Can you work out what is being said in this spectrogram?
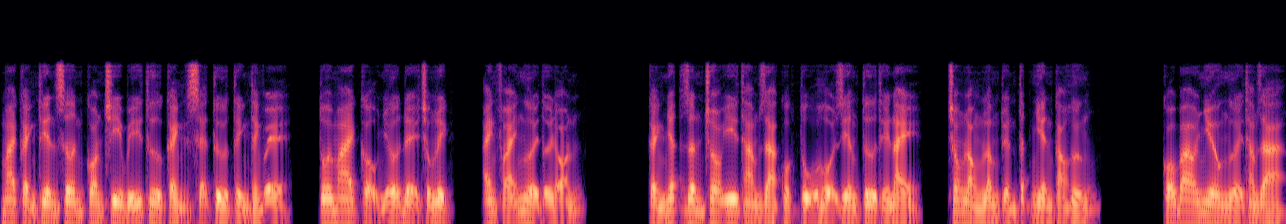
mai cảnh thiên sơn con chi bí thư cảnh sẽ từ tỉnh thành về, tôi mai cậu nhớ để chống lịch, anh phái người tới đón. Cảnh nhất dân cho y tham gia cuộc tụ hội riêng tư thế này, trong lòng lâm tuyển tất nhiên cao hứng. Có bao nhiêu người tham gia?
